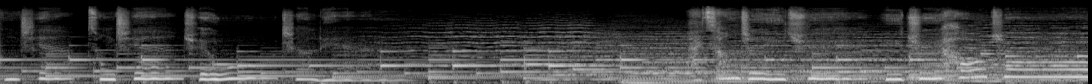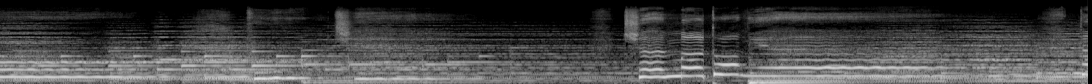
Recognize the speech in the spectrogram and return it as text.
从前，从前却捂着脸，还藏着一句一句好久不见。这么多年，等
